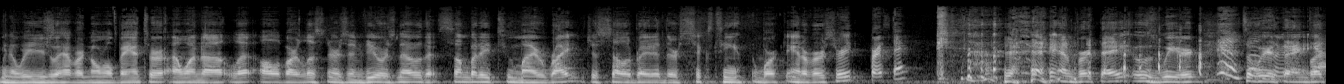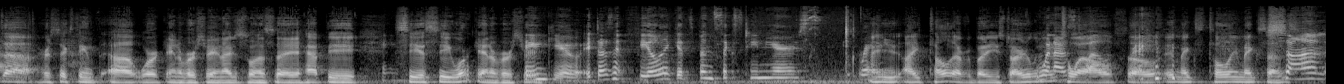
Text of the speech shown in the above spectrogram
you know, we usually have our normal banter. I want to let all of our listeners and viewers know that somebody to my right just celebrated their 16th work anniversary. Birthday? and birthday. It was weird. It's a weird thing. But uh, her 16th uh, work anniversary, and I just want to say happy CSC work anniversary. Thank you. It doesn't feel like it's been 16 years. Right. I, I tell everybody you started when, when you were 12, 12 so it makes totally makes sense. Sean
